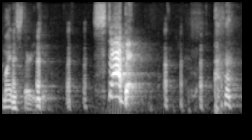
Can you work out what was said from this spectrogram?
minus 32. Stop it!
